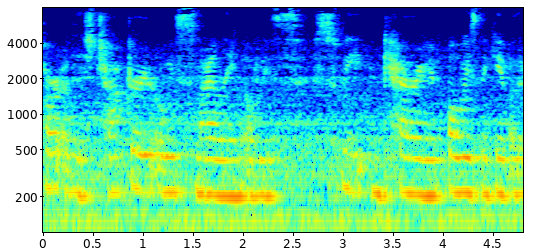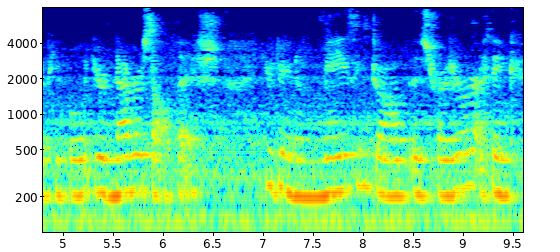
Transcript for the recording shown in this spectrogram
part of this chapter. You're always smiling, always sweet and caring, and always thinking of other people. You're never selfish. You're doing an amazing job as treasurer. I think,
